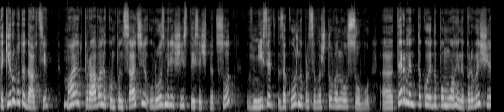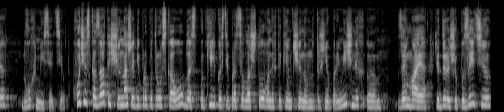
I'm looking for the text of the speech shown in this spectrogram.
Такі роботодавці мають право на компенсацію у розмірі 6500 в місяць за кожну працевлаштовану особу. Е, Термін такої допомоги не перевищує двох місяців. Хочу сказати, що наша Дніпропетровська область по кількості працевлаштованих таким чином внутрішньопереміщених е, займає лідируючу позицію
